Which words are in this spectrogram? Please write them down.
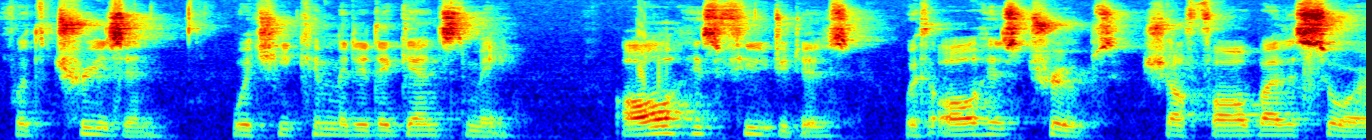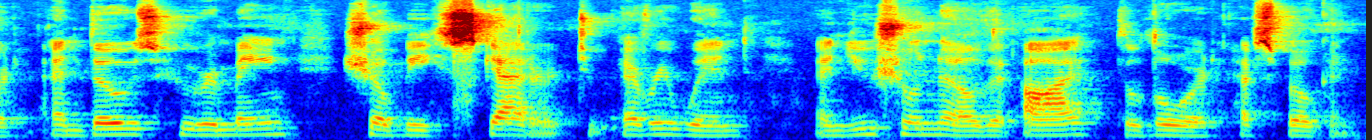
for the treason which he committed against me. All his fugitives, with all his troops, shall fall by the sword, and those who remain shall be scattered to every wind, and you shall know that I, the Lord, have spoken.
